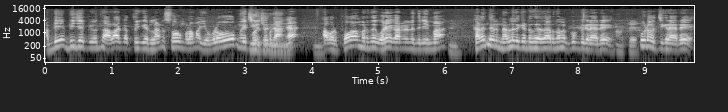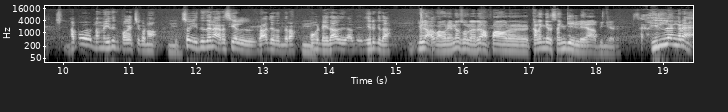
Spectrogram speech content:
அப்படியே பிஜேபி வந்து அலாக்க தூக்கிடலாம்னு ஷோ மூலமா எவ்வளவோ முயற்சி செஞ்சாங்க அவர் போகாம இருந்தது ஒரே காரணம் என்ன தெரியுமா. கலைஞர் நல்லது கெட்டது எதா இருந்தாலும் கூப்பிட்டுக்கிறாரு. கூட வச்சுக்கிறாரு. அப்போ நம்ம இதுக்கு பகைச்சுக்கணும். சோ இதுதானே அரசியல் ராஜதந்திரம். உங்ககிட்ட ஏதாவது இருக்குதா? இல்ல அவர் என்ன சொல்றாரு? அப்ப அவர் கலைஞர் சங்கி இல்லையா அப்படிங்கிறாரு. இல்லங்கிறேன்.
